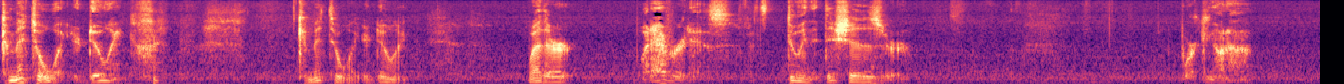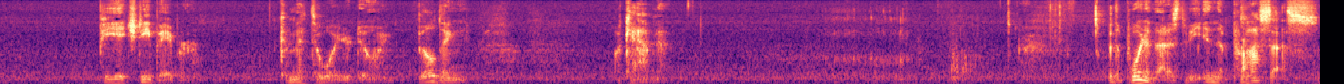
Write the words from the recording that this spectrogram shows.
Commit to what you're doing. commit to what you're doing. Whether, whatever it is, if it's doing the dishes or working on a PhD paper, commit to what you're doing. Building a cabinet. But the point of that is to be in the process,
